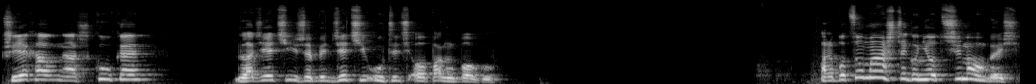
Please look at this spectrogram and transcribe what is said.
przyjechał na szkółkę dla dzieci, żeby dzieci uczyć o Panu Bogu. Albo co masz, czego nie otrzymałbyś?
